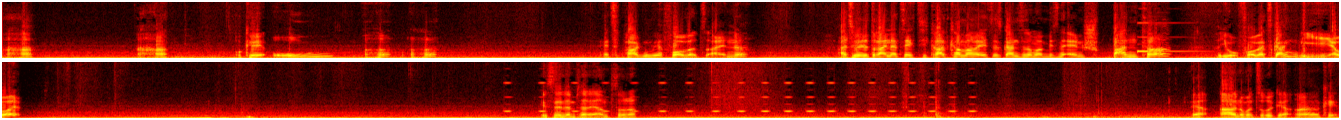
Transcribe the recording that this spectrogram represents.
aha, aha. Okay, oh, aha, aha. Jetzt packen wir vorwärts ein, ne? Also mit der 360-Grad-Kamera ist das Ganze nochmal ein bisschen entspannter. Jo, Vorwärtsgang, jawohl. Ist nicht sein Ernst, oder? Ja, ah, nochmal zurück, ja. Ah, okay.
